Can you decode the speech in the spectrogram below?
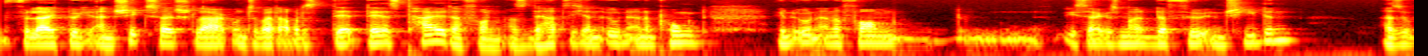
vielleicht durch einen Schicksalsschlag und so weiter, aber das, der, der ist Teil davon. Also der hat sich an irgendeinem Punkt in irgendeiner Form, ich sage es mal, dafür entschieden. Also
